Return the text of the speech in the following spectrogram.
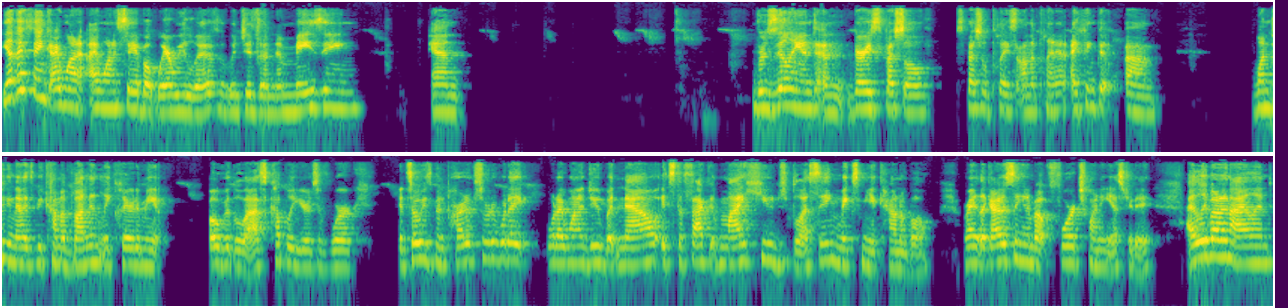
the other thing I want I want to say about where we live, which is an amazing and resilient and very special special place on the planet. I think that um, one thing that has become abundantly clear to me over the last couple of years of work it's always been part of sort of what I what I want to do, but now it's the fact that my huge blessing makes me accountable, right? Like I was thinking about 420 yesterday. I live on an island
